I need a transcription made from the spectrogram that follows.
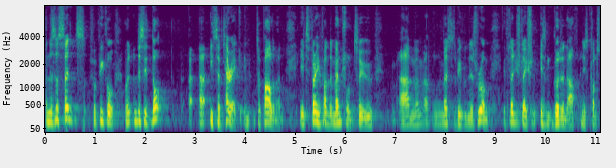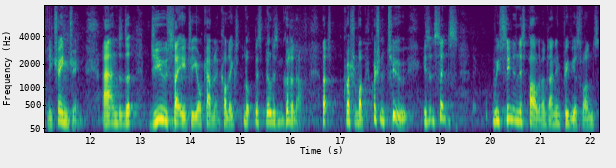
And there's a sense for people, I mean, and this is not uh, uh, esoteric in, to Parliament. It's very fundamental to um, most of the people in this room, if legislation isn't good enough and is constantly changing. And that do you say to your cabinet colleagues, look, this bill isn't good enough? That's question one. Question two is a sense, we've seen in this parliament and in previous ones,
